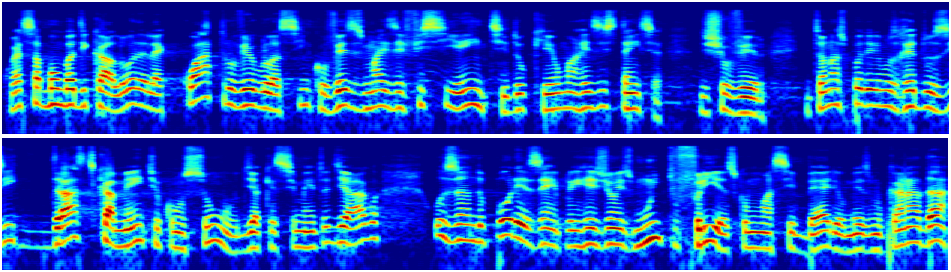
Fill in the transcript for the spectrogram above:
Com essa bomba de calor, ela é 4,5 vezes mais eficiente do que uma resistência de chuveiro. Então, nós poderíamos reduzir drasticamente o consumo de aquecimento de água, usando, por exemplo, em regiões muito frias, como a Sibéria ou mesmo o Canadá,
